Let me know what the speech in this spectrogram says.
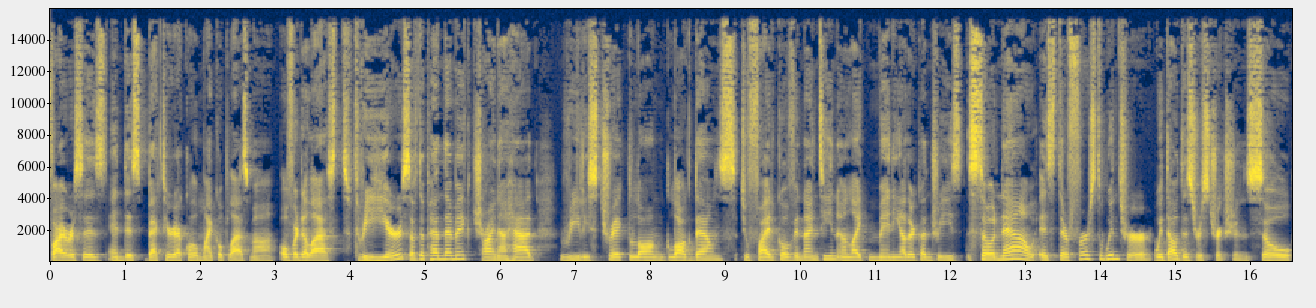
viruses and this bacteria called mycoplasma. Over the last three years of the pandemic, China had really strict long lockdowns to fight COVID-19, unlike many other countries. So now it's their first winter without these restrictions. So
